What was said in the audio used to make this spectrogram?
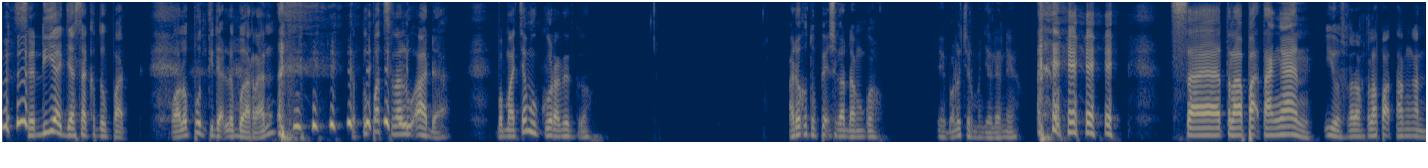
Sedia jasa ketupat. Walaupun tidak lebaran, ketupat selalu ada. Bermacam ukuran itu. Ada ketupat sekarang kok. Eh, baru cuma jalan ya. Sa telapak tangan. Iyo, sekarang telapak tangan.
